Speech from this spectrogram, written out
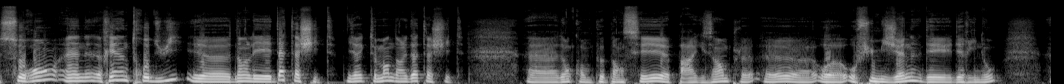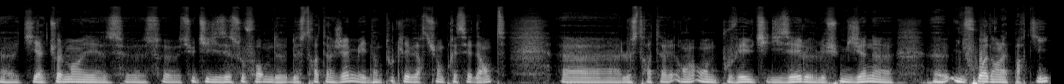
seront réintroduits dans les datasheets, directement dans les datasheets. Euh, donc on peut penser par exemple euh, au, fumigène des, rhinos, euh, qui actuellement s'utilisait sous forme de, stratagème, et dans toutes les versions précédentes, le on, pouvait utiliser le, fumigène une fois dans la partie.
